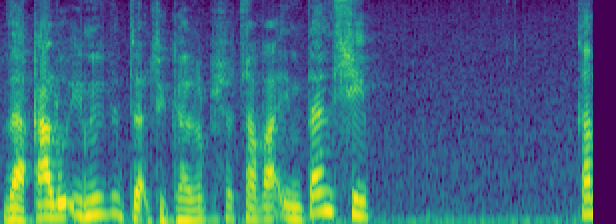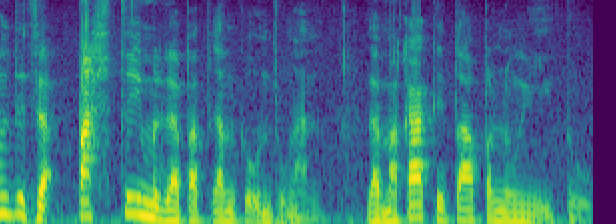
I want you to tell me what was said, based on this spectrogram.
Nah kalau ini tidak digarap secara intensif, kan tidak pasti mendapatkan keuntungan. Nah maka kita penuhi itu.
